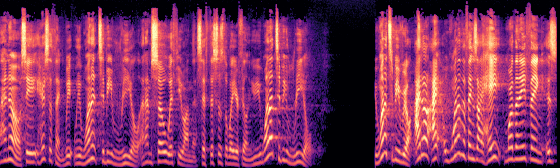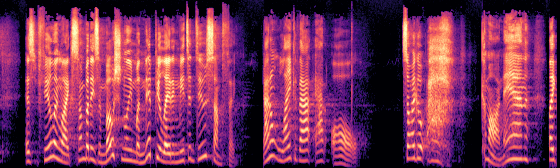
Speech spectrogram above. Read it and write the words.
I know. See, here's the thing. We, we want it to be real. And I'm so with you on this, if this is the way you're feeling. You, you want it to be real. You want it to be real. I don't, I, one of the things I hate more than anything is, is feeling like somebody's emotionally manipulating me to do something. I don't like that at all. So I go, ah, come on, man. Like,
